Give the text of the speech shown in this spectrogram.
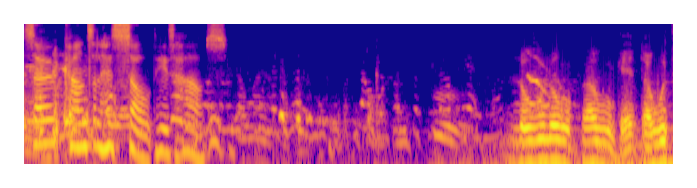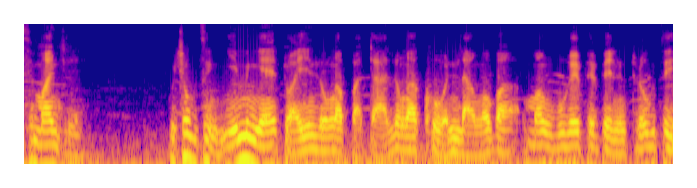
So council has sold his house. Loku longifuna ukungeda ukuthi manje kusho ukuthi ngimi ngedwa yini longabhadali longakhoni la ngoba uma ngibuka ephepheni ngithola ukuthi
